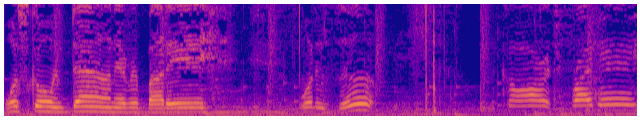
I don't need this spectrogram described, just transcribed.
What's going down, everybody? What is up? In the car, it's Friday.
